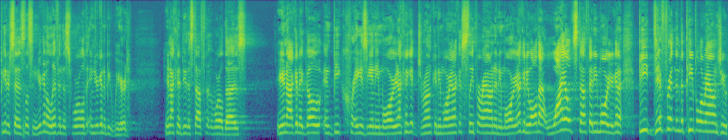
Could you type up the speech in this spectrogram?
Peter says, Listen, you're going to live in this world and you're going to be weird. You're not going to do the stuff that the world does. You're not going to go and be crazy anymore. You're not going to get drunk anymore. You're not going to sleep around anymore. You're not going to do all that wild stuff anymore. You're going to be different than the people around you.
